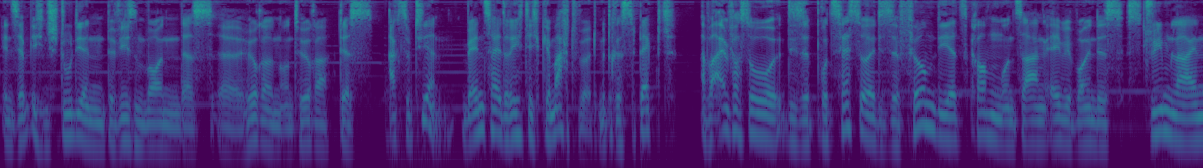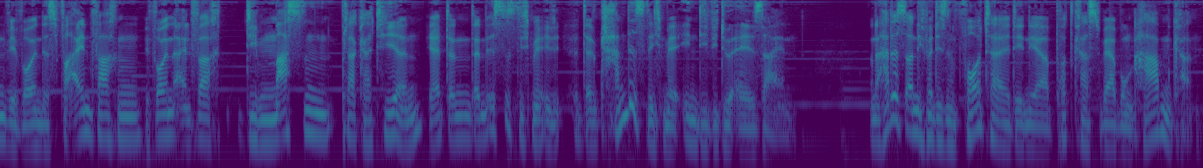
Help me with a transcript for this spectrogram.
in sämtlichen Studien bewiesen worden, dass äh, Hörerinnen und Hörer das akzeptieren, wenn es halt richtig gemacht wird, mit Respekt aber einfach so diese Prozesse oder diese Firmen, die jetzt kommen und sagen, ey, wir wollen das streamline, wir wollen das vereinfachen, wir wollen einfach die Massen plakatieren, ja, dann, dann ist es nicht mehr, dann kann das nicht mehr individuell sein. Und dann hat es auch nicht mehr diesen Vorteil, den ja Podcast-Werbung haben kann.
